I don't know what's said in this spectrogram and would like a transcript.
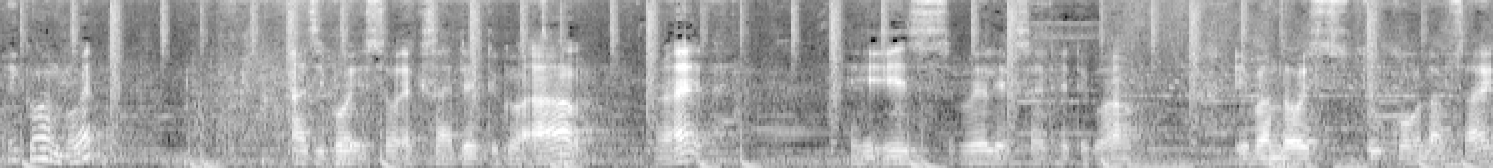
Where you going, boy? Aji boy is so excited to go out, right? He is really excited to go out, even though it's too cold outside.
